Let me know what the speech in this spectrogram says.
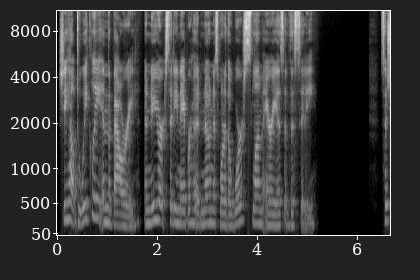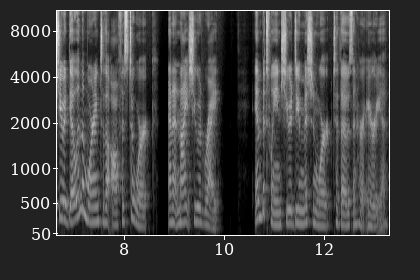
She helped weekly in the Bowery, a New York City neighborhood known as one of the worst slum areas of the city. So she would go in the morning to the office to work, and at night she would write. In between, she would do mission work to those in her area.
